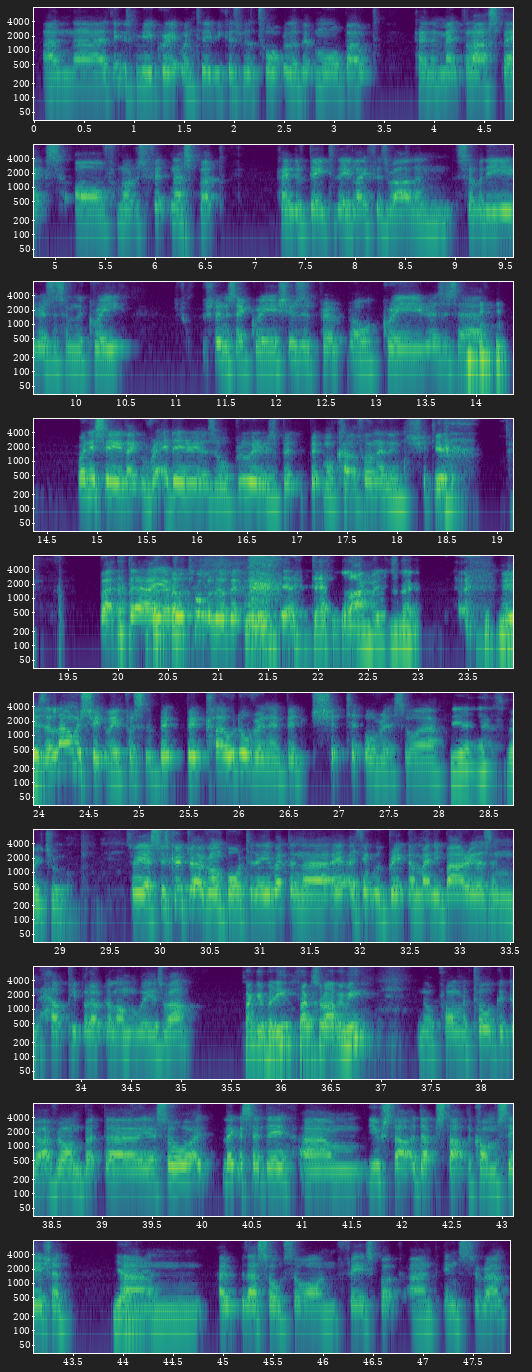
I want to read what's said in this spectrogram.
And uh, I think it's going to be a great one today because we'll talk a little bit more about kind of mental aspects of not just fitness, but kind of day to day life as well. And some of the areas and some of the grey, shouldn't say grey issues or grey areas. Uh, when you say like red areas or blue areas, a bit, bit more colourful than then shit. Yeah. But uh, yeah, we'll talk a little bit. Definitely language, isn't it? it is a language straight away, plus a big, big cloud over and a big shit tip over it. So uh, yeah, it's very true. So yes, it's good to have you on board today, but and uh, I, I, think we'll break down many barriers and help people out along the way as well. Thank you, buddy. Thanks for having me. No problem at all. Good to have you on. But uh, yeah, so I, like I said, there, um, you started up start the conversation. Yeah. And I, that's also on Facebook and Instagram.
